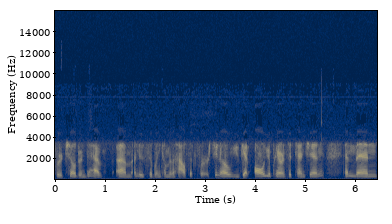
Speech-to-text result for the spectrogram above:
for children to have um, a new sibling come in the house at first. You know, you get all your parents' attention, and then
